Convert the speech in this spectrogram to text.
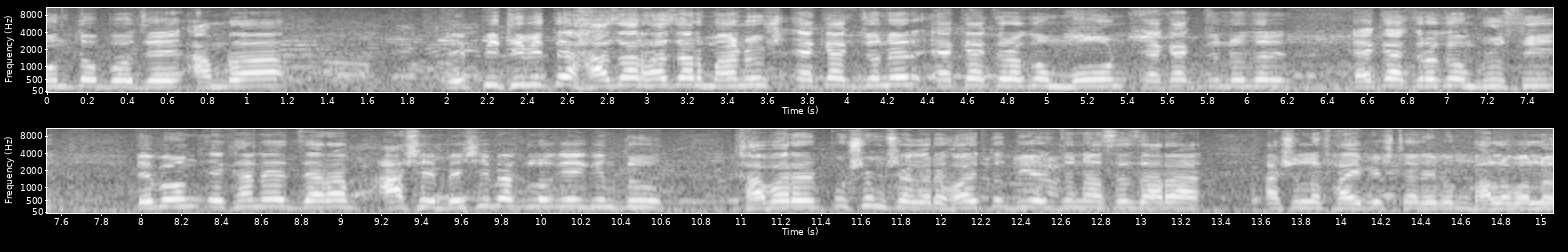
মন্তব্য যে আমরা এই পৃথিবীতে হাজার হাজার মানুষ এক একজনের এক এক রকম মন এক একজনের এক এক রকম রুচি। এবং এখানে যারা আসে বেশিরভাগ লোকেই কিন্তু খাবারের প্রশংসা করে হয়তো দু একজন আছে যারা আসলে ফাইভ স্টার এবং ভালো ভালো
